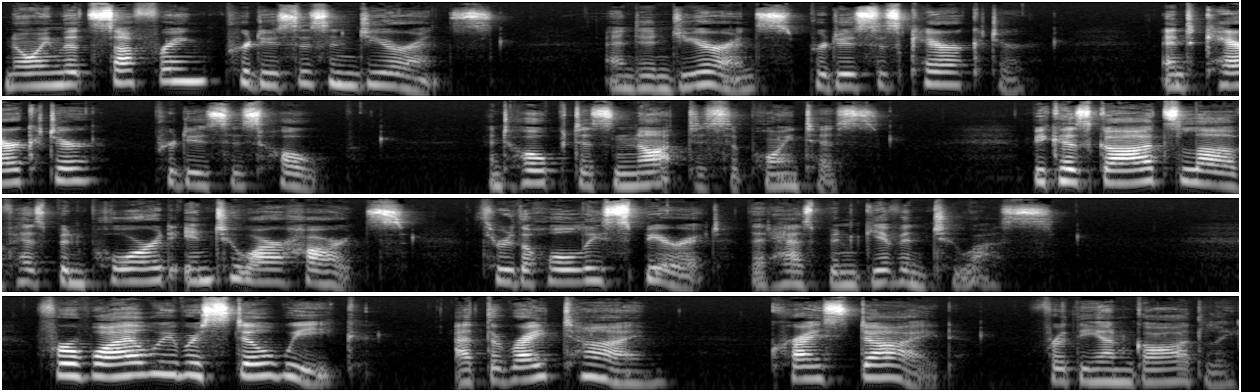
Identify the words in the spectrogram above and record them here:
knowing that suffering produces endurance, and endurance produces character, and character produces hope, and hope does not disappoint us, because God's love has been poured into our hearts through the Holy Spirit that has been given to us. For while we were still weak, at the right time, Christ died for the ungodly.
